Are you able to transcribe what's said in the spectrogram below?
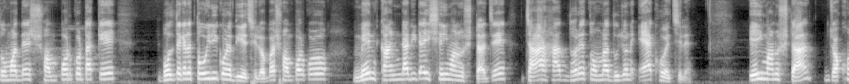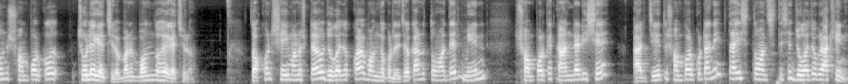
তোমাদের সম্পর্কটাকে বলতে গেলে তৈরি করে দিয়েছিল বা সম্পর্ক মেন কাণ্ডারিটাই সেই মানুষটা যে যার হাত ধরে তোমরা দুজন এক হয়েছিলে। এই মানুষটা যখন সম্পর্ক চলে গেছিল মানে বন্ধ হয়ে গেছিল, তখন সেই মানুষটাও যোগাযোগ করা বন্ধ করে দিয়েছিল। কারণ তোমাদের মেন সম্পর্কে কাণ্ডারি সে, আর যেহেতু সম্পর্কটা নেই, তাই তোমাদের সাথে সে যোগাযোগ রাখেনি।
